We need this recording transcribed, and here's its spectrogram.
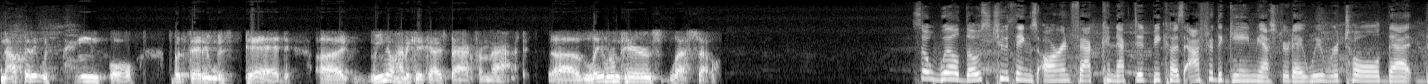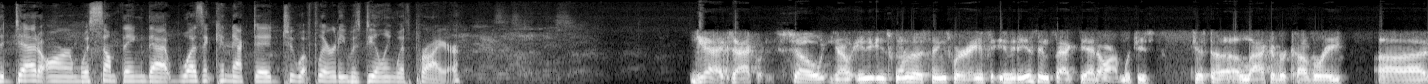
not that it was painful, but that it was dead, uh, we know how to get guys back from that. Uh, labrum tears, less so. So, Will, those two things are in fact connected because after the game yesterday, we were told that the dead arm was something that wasn't connected to what Flaherty was dealing with prior. Yeah, exactly. So, you know, it, it's one of those things where if, if it is in fact dead arm, which is just a, a lack of recovery, uh,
